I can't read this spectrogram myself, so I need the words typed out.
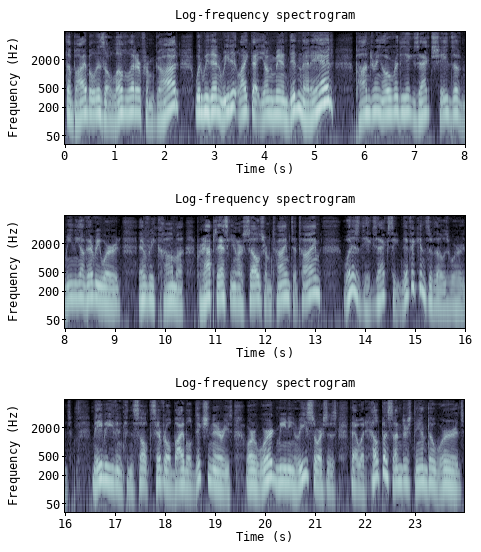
the Bible is a love letter from God. Would we then read it like that young man did in that ad? Pondering over the exact shades of meaning of every word, every comma, perhaps asking ourselves from time to time, what is the exact significance of those words? Maybe even consult several Bible dictionaries or word meaning resources that would help us understand the words,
